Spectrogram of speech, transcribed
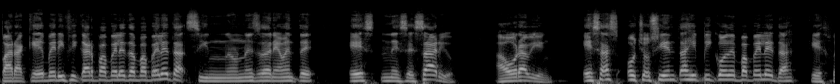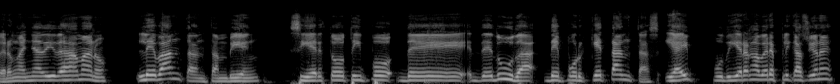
para qué verificar papeleta a papeleta si no necesariamente es necesario. Ahora bien, esas 800 y pico de papeletas que fueron añadidas a mano levantan también cierto tipo de, de duda de por qué tantas. Y ahí pudieran haber explicaciones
